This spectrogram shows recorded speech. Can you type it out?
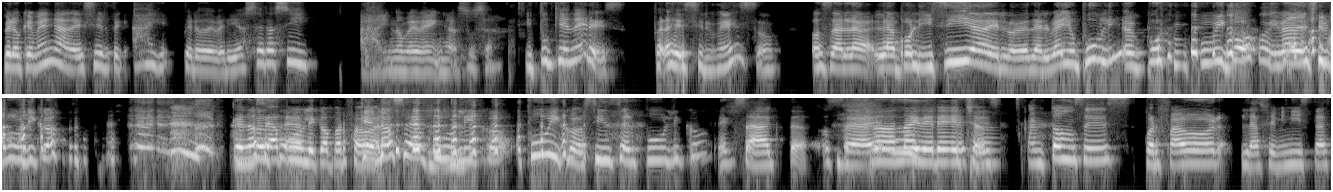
Pero que venga a decirte, ay, pero debería ser así. Ay, no me vengas, o sea. ¿Y tú quién eres para decirme eso? O sea, la, la policía del, del bello publi, eh, público, iba a decir público. que no sea, sea, público, por favor. Que no sea público, público sin ser público. Exacto. O sea, no, no hay derechos. Entonces, por favor, las feministas,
